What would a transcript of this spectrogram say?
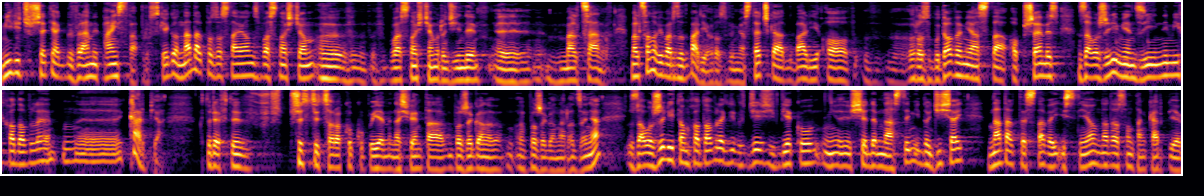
Milicz wszedł jakby w ramy państwa pruskiego, nadal pozostając własnością, własnością rodziny e, Malcanów. Malcanowie bardzo dbali o rozwój miasteczka, dbali o rozbudowę miasta, o przemysł. Założyli między innymi hodowlę e, karpia które w tym wszyscy co roku kupujemy na święta Bożego, Bożego Narodzenia. Założyli tą hodowlę gdzieś w wieku XVII i do dzisiaj nadal te stawy istnieją, nadal są tam karpie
